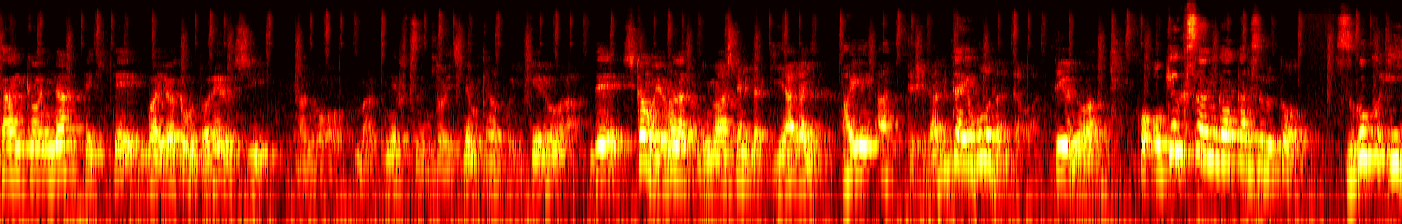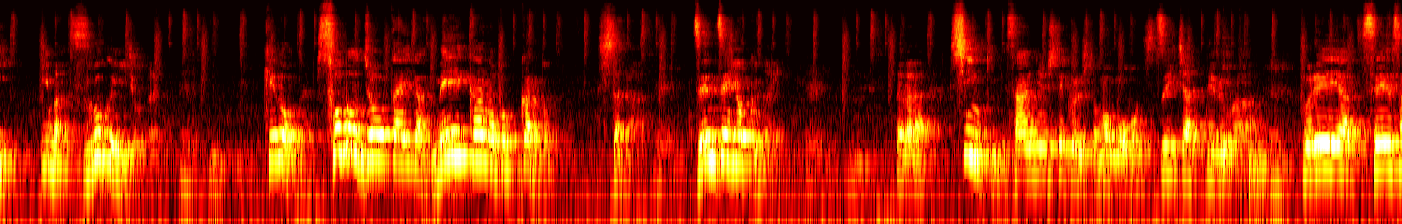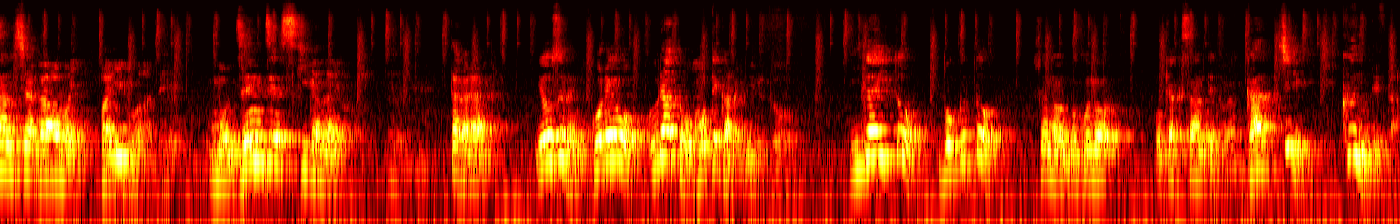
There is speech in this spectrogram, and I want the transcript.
環境になってきて、まあ、予約も取れるしあの、まあね、普通に土日でもキャンプ行けるわ。でしかも世の中見回してみたらギアがいっぱいあって選びたい放題だわっていうのはお客さん側からするとすごくいい今すごくいい状態、うん、けどその状態がメーカーの僕からとしたら全然良くない、だから新規で参入してくる人ももう落ち着いちゃってるわ、プレイヤー生産者側もいっぱいいるわで、もう全然隙がないわけ、だから要するにこれを裏と表から見ると意外と僕とその僕のお客さんっていうのががっちり組んでた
